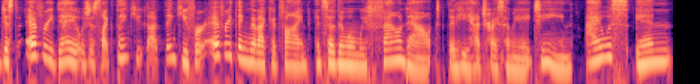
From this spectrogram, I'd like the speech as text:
just every day it was just like, thank you, God. Thank you for everything that I could find. And so then when we found out that he had trisomy 18, I was in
